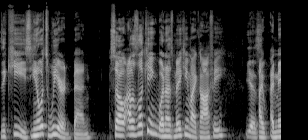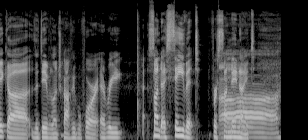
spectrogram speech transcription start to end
The keys. You know what's weird, Ben? So I was looking when I was making my coffee. Yes. I, I make uh, the David Lynch coffee before every Sunday. I save it for Sunday night. Ah.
